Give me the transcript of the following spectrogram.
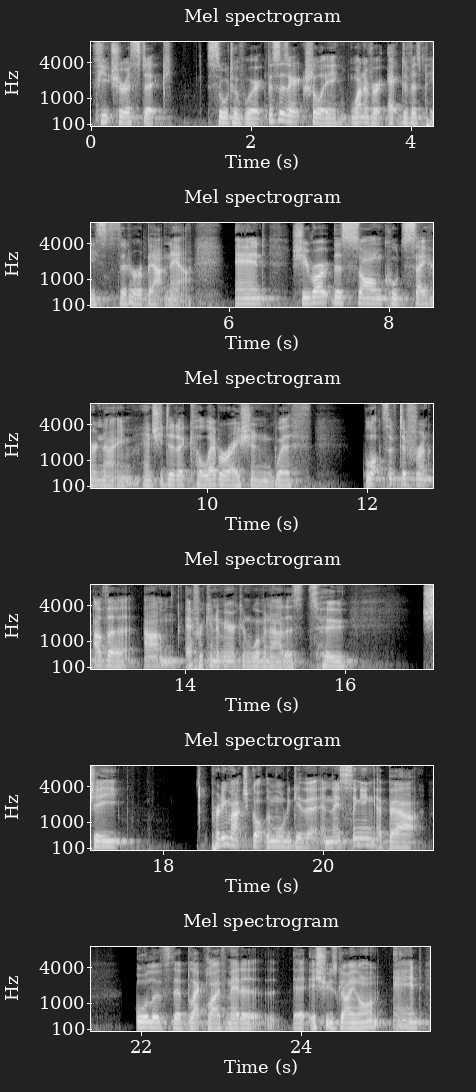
futuristic sort of work. This is actually one of her activist pieces that are about now. And she wrote this song called Say Her Name, and she did a collaboration with lots of different other um, African American women artists who she pretty much got them all together and they're singing about all of the Black Lives Matter uh, issues going on and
